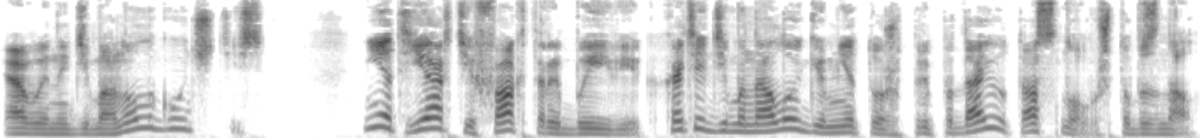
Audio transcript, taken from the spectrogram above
А вы на демонолога учитесь? Нет, я артефактор и боевик. Хотя демонологию мне тоже преподают, основу, чтобы знал.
